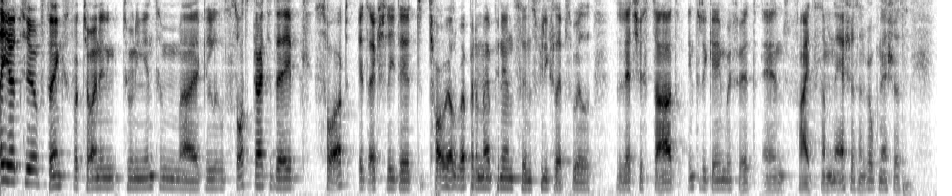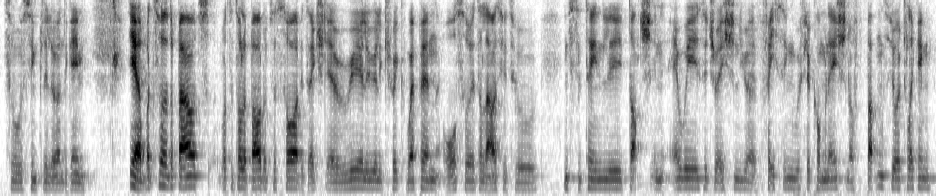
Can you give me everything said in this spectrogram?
Hey YouTube, thanks for joining, tuning into my little sword guide today. Sword, it's actually the tutorial weapon in my opinion, since Phoenix Labs will let you start into the game with it and fight some Gnashers and Rogue Gnashers to simply learn the game. Yeah, what's it about? What's it all about with the sword? It's actually a really, really quick weapon. Also, it allows you to instantaneously dodge in every situation you are facing with your combination of buttons you are clicking,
